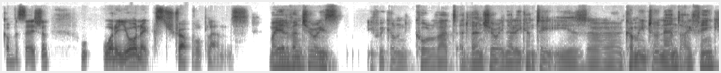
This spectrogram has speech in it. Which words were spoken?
conversation. What are your next travel plans? My adventure is, if we can call that adventure in Alicante, is uh, coming to an end. I think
